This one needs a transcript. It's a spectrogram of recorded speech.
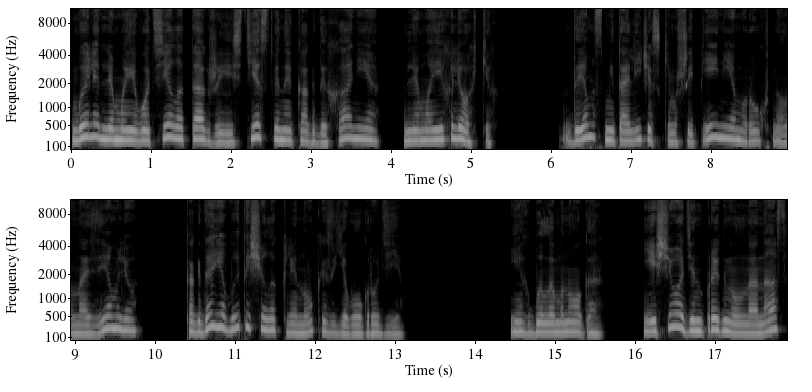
были для моего тела так же естественны, как дыхание для моих легких. Дэм с металлическим шипением рухнул на землю, когда я вытащила клинок из его груди. Их было много. Еще один прыгнул на нас,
